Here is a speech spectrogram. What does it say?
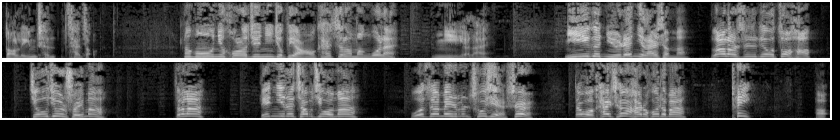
到凌晨才走。老公，你喝了酒你就不要开车了吗？我来，你来，你一个女人你来什么？老老实实给我坐好，酒就是水嘛。怎么了？连你都瞧不起我吗？我虽然没什么出息，是，但我开车还是会的吧？呸！好，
